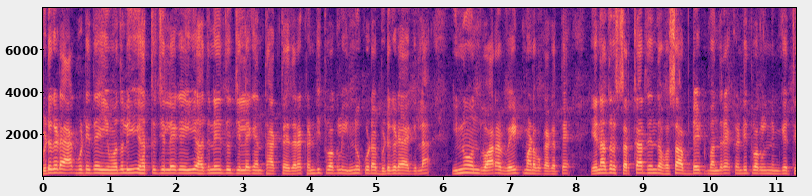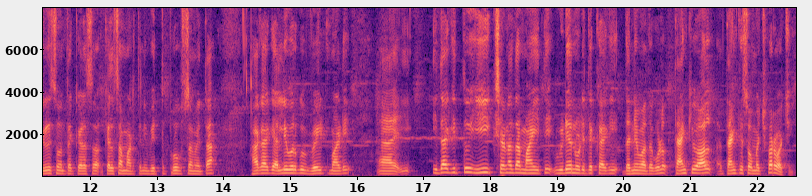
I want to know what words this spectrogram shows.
ಬಿಡುಗಡೆ ಆಗಿಬಿಟ್ಟಿದೆ. ಈ ಮೊದಲು ಈ ಹತ್ತು ಜಿಲ್ಲೆಗೆ, ಈ ಹದಿನೈದು ಜಿಲ್ಲೆಗೆ ಅಂತ ಹಾಕ್ತಾ ಇದ್ದಾರೆ. ಖಂಡಿತವಾಗ್ಲೂ ಇನ್ನೂ ಕೂಡ ಬಿಡುಗಡೆ ಆಗಿಲ್ಲ. ಇನ್ನೂ ಒಂದು ವಾರ ವೆಯ್ಟ್ ಮಾಡಬೇಕಾಗತ್ತೆ. ಏನಾದರೂ ಸರ್ಕಾರದಿಂದ ಹೊಸ ಅಪ್ಡೇಟ್ ಬಂದರೆ ಖಂಡಿತವಾಗ್ಲೂ ನಿಮಗೆ ತಿಳಿಸುವಂಥ ಕೆಲಸ ಕೆಲಸ ಮಾಡ್ತೀನಿ ವಿತ್ ಪ್ರೂಫ್ ಸಮೇತ. ಹಾಗಾಗಿ ಅಲ್ಲಿವರೆಗೂ ವೆಯ್ಟ್ ಮಾಡಿ. ಇದಾಗಿತ್ತು ಈ ಕ್ಷಣದ ಮಾಹಿತಿ. ವಿಡಿಯೋ ನೋಡಿದ್ದಕ್ಕಾಗಿ ಧನ್ಯವಾದಗಳು. Thank you all thank you so much for watching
